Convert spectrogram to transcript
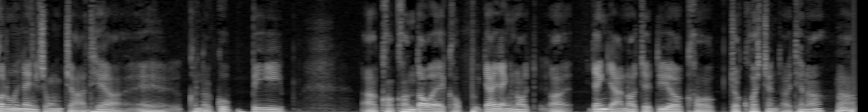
Ko lun neng jong cha thia e kan ta ku bi à còn còn đâu ấy có giá dạng nó à giá dạng nó chỉ tiêu có cho question đó thế nó. Ừ. À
